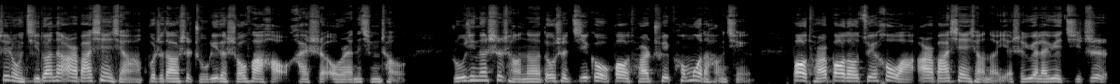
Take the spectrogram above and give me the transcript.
这种极端的二八现象啊，不知道是主力的手法好，还是偶然的形成。如今的市场呢，都是机构抱团吹泡沫的行情，抱团抱到最后啊，二八现象呢也是越来越极致，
